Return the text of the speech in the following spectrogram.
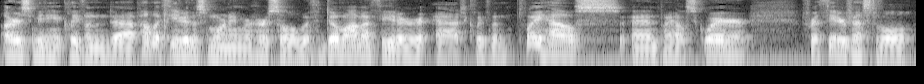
artist meeting at Cleveland uh, Public Theater this morning, rehearsal with Dobama Theater at Cleveland Playhouse and Playhouse Square for a theater festival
